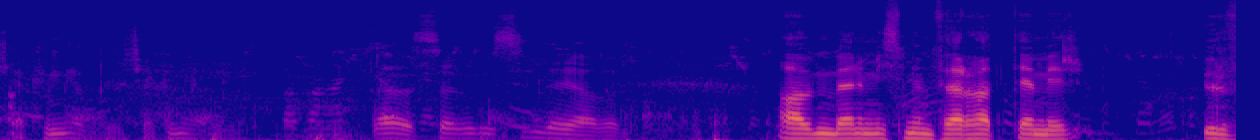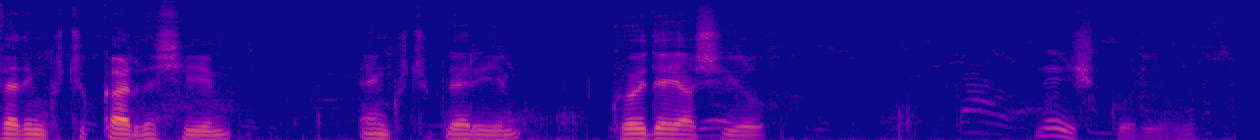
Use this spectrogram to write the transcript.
Çekim yapıyor çekim yapıyor. Evet senin misin de yavrum. Abim benim ismim Ferhat Demir. Ürfet'in küçük kardeşiyim. En küçükleriyim. Köyde yaşıyor. Ne iş görüyorsunuz?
